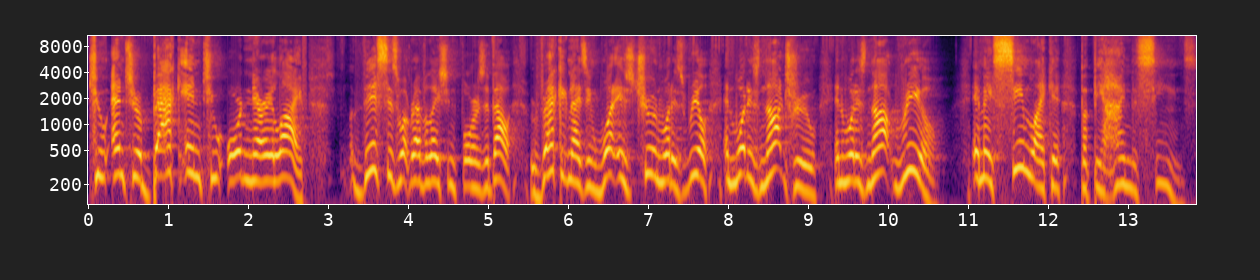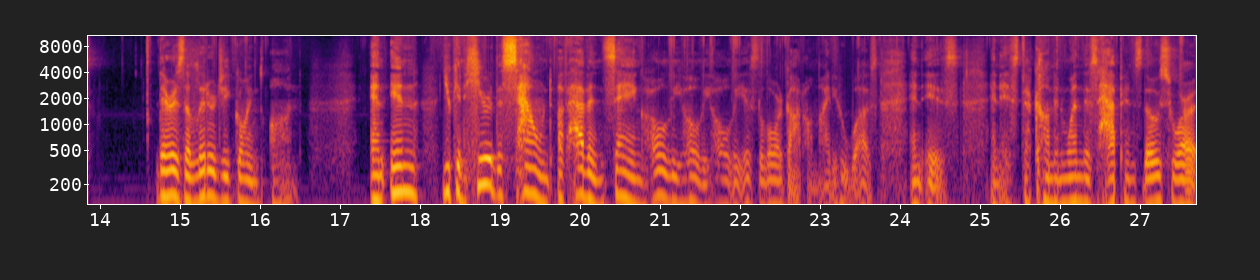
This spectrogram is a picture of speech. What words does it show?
to enter back into ordinary life. This is what Revelation 4 is about recognizing what is true and what is real, and what is not true and what is not real. It may seem like it, but behind the scenes, there is a liturgy going on. And in you can hear the sound of heaven saying, Holy, holy, holy is the Lord God Almighty who was and is and is to come. And when this happens, those who are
